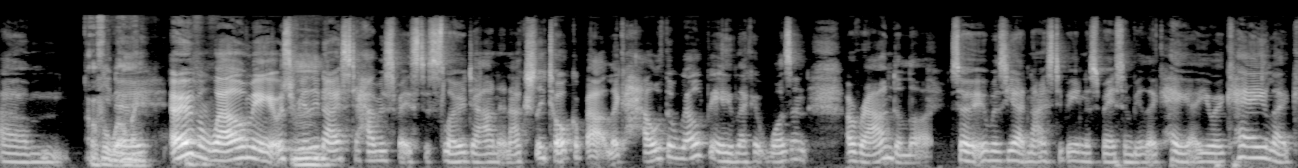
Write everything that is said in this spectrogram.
um, overwhelming you know, overwhelming. It was really mm. nice to have a space to slow down and actually talk about like health and well-being like it wasn't around a lot. So it was yeah nice to be in a space and be like hey are you okay? Like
